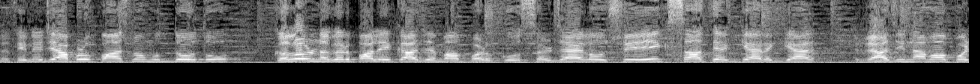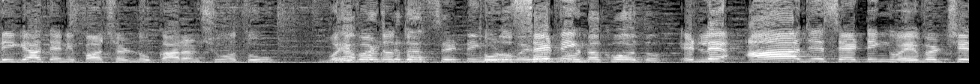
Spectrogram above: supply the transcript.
નથી. ને જે આપણો પાંચમો મુદ્દો હતો, કલોલ નગરપાલિકા જેમાં ભડકો સર્જાયેલો છે. એક સાથે અગિયાર અગિયાર રાજીનામા પડી ગયા. તેની પાછળનું કારણ શું હતું? વહીવટ હતું થોડું સેટિંગ એટલે આ જે સેટિંગ વહીવટ છે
